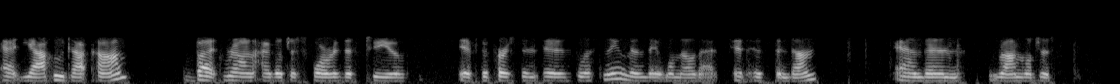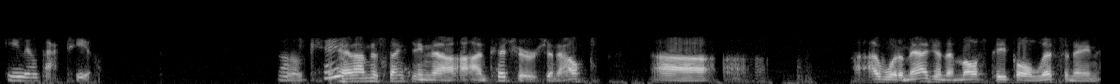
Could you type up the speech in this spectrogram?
at yahoo.com. But Ron, I will just forward this to you. If the person is listening, then they will know that it has been done. And then Ron will just email back to you. Okay. And I'm just thinking uh, on pictures, you know. Uh, I would imagine that most people listening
